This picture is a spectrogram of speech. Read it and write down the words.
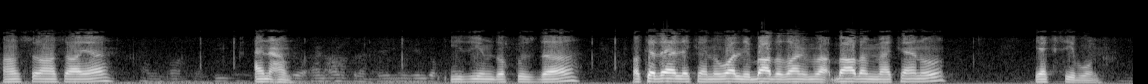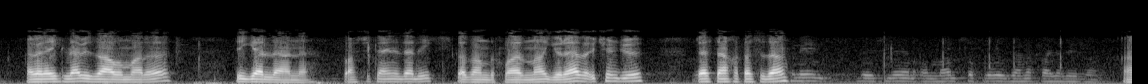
Hansı sur, hansı ayə? Ən'am 129-da Və kəzəlikə nuvalli ba'da mə kənu yəksibun Və beləliklə biz zalimları digərlərinə başçı təyin edərik qazandıqlarına görə və üçüncü dəstənin xatası da hə,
